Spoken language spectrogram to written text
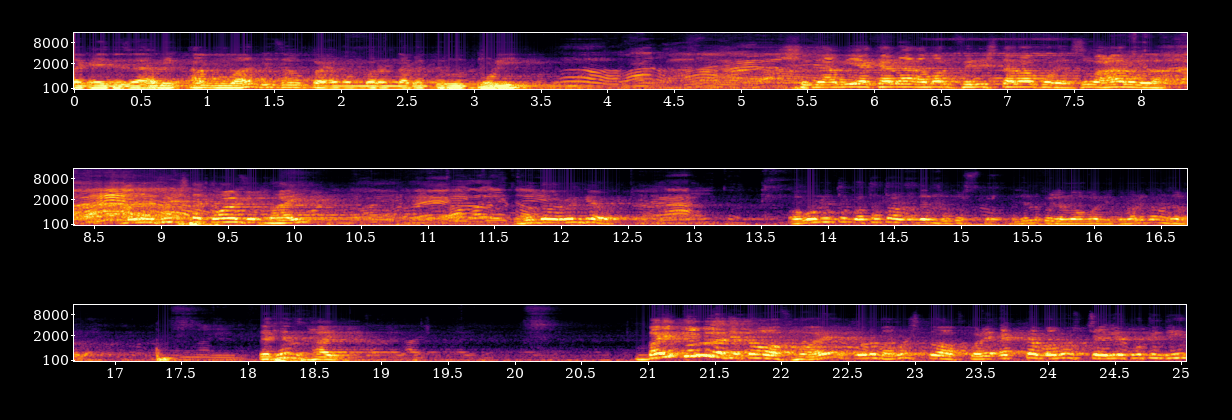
দেখাইতে যায়। আমি আল্লাহ নিজেও পয়গম্বরের নামে দুরূদ পড়ি। শুধু আমি এখানে আমার ফেরিস্তারাও পড়ে আল্লাহ ফেরিস্তা কয়জন ভাই? বলতে কেউ? অগণিত কথা তো আমাদের মুখস্থ। এই জন্য করলাম অগণিত মানে কোনো যাবে না দেখেন ভাই বাইতুল্লাহ যে হয়, কোন মানুষ করে, একটা মানুষ চাইলে প্রতিদিন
